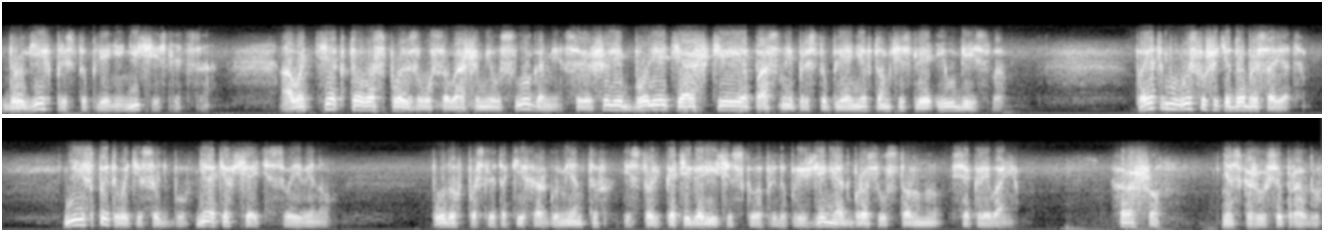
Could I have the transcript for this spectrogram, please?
других преступлений не числится». А вот те, кто воспользовался вашими услугами, совершили более тяжкие и опасные преступления, в том числе и убийства. Поэтому выслушайте добрый совет. Не испытывайте судьбу, не отягчайте свою вину. Пудов после таких аргументов и столь категорического предупреждения отбросил в сторону все колебания. «Хорошо, я скажу всю правду.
